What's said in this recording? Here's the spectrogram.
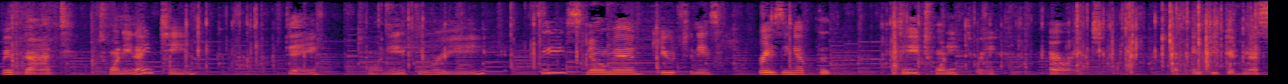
we've got 2019, day 23. Snowman, cute, and he's raising up the day 23. All right, of inky goodness.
